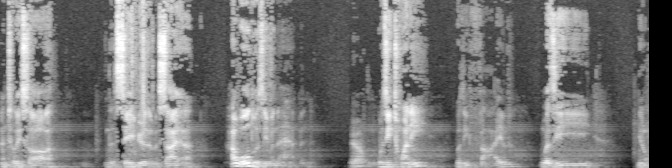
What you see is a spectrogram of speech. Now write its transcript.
until he saw the Savior, the Messiah. How old was he when that happened? Yeah. Was he 20? Was he 5? Was he, you know,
